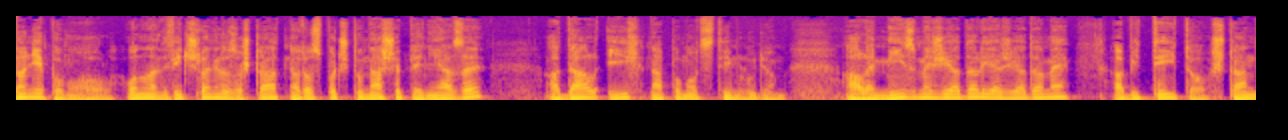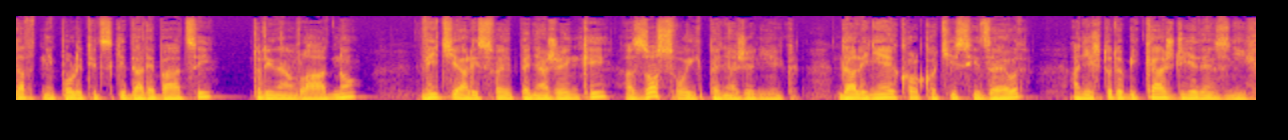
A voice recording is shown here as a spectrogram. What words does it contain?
No nepomohol. On len vyčlenil zo štátneho rozpočtu naše peniaze a dal ich na pomoc tým ľuďom. Ale my sme žiadali a žiadame, aby títo štandardní politickí darebáci, ktorí nám vládnu, vytiali svoje peňaženky a zo svojich peňaženiek dali niekoľko tisíc eur a nech to robí každý jeden z nich.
